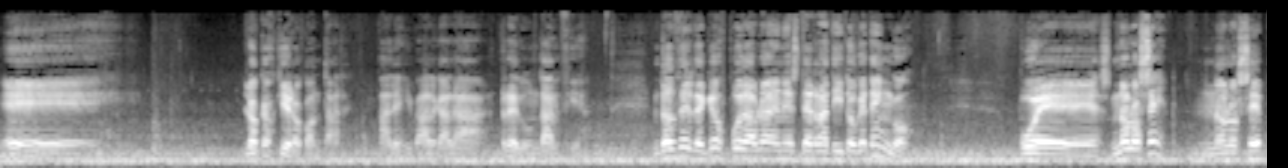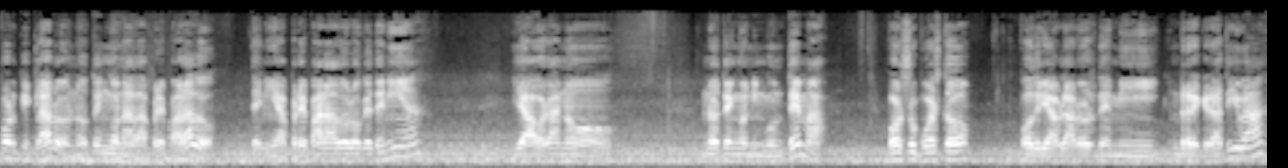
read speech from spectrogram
eh, lo que os quiero contar, ¿vale? Y valga la redundancia. Entonces, ¿de qué os puedo hablar en este ratito que tengo? Pues no lo sé, no lo sé porque claro, no tengo nada preparado. Tenía preparado lo que tenía y ahora no, no tengo ningún tema. Por supuesto, podría hablaros de mi recreativa,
